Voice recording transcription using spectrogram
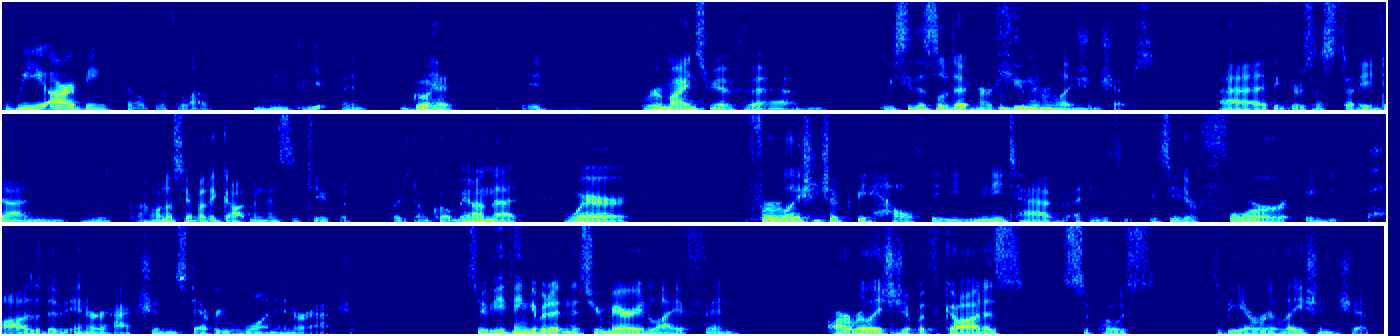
we are being filled with love. Mm-hmm. And go it, ahead. It reminds me of um, we see this lived out in our human mm-hmm. relationships. Uh, I think there was a study done. I think was, I want to say by the Gottman Institute, but please don't quote me on that. Where for a relationship to be healthy, you need to have, I think it's, it's either four or eight positive interactions to every one interaction. So if you think about it in this, your married life and our relationship with God is supposed to be a relationship.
